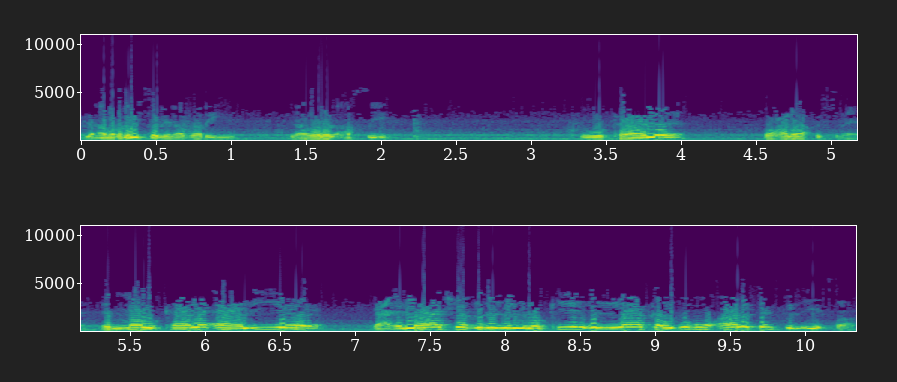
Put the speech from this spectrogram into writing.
الأمر ليس بنظره بنظر الأصيل. الوكالة وعلى قسمين. إما وكالة آلية يعني لا شغل للوكيل إلا كونه آلة في الإيصال.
